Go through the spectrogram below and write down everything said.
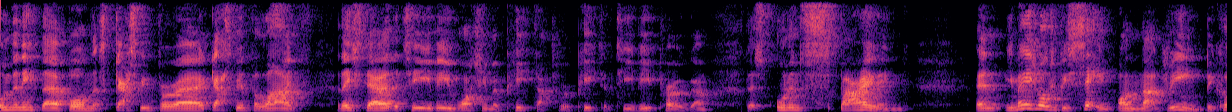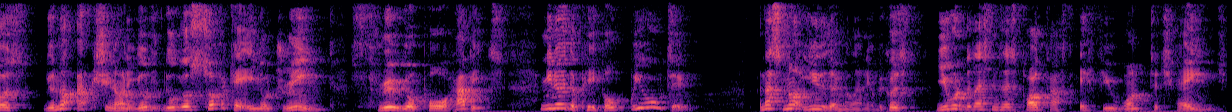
underneath their bum that's gasping for air, gasping for life. They stare at the TV, watching repeat after repeat of TV program that's uninspiring. And you may as well just be sitting on that dream because you're not acting on it. You're, you're, you're suffocating your dream through your poor habits. And you know the people, we all do. And that's not you though, millennial, because you wouldn't be listening to this podcast if you want to change.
